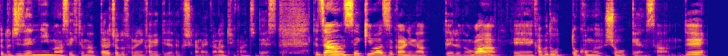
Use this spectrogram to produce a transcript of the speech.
ちょっと事前に満席となったらちょっとそれにかけていただくしかないかなという感じです。で残席わずかになってるのが、えー、カブドットコム証券さんで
